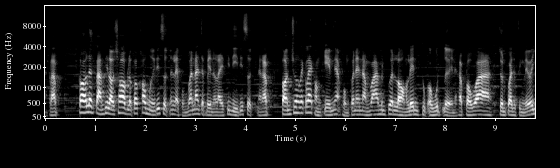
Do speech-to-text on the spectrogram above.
นะครับก็เลือกตามที่เราชอบแล้วก็เข้ามือที่สุดนั่นแหละผมว่าน่าจะเป็นอะไรที่ดีที่สุดนะครับตอนช่วงแรก ๆ ของเกมเนี่ยผมก็แนะนำว่าเพื่อนๆลองเล่นทุกอาวุธเลยนะครับเพราะว่าจนกว่าจะถึงเลเวล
